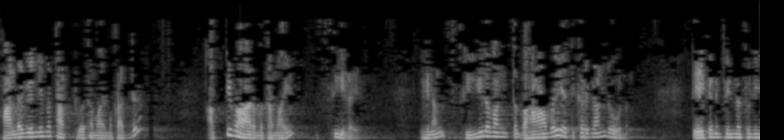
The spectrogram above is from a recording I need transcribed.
පළවෙනිම தত্ত্বය තමයි මොකද්ද? අක්තිවාරම තමයි සීලය. එහෙනම් සීලවන්ත භාවය ඇති කරගන්න ඕන. ඒකනේ පින්නතුනි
